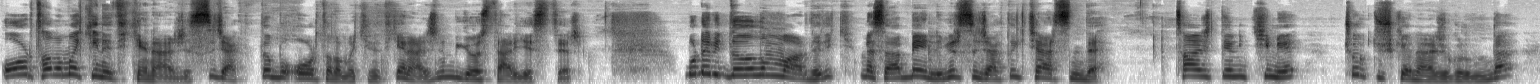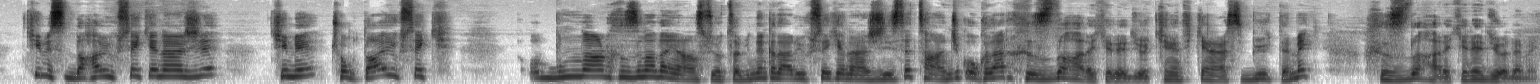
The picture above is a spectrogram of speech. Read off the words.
ortalama kinetik enerji. Sıcaklıkta bu ortalama kinetik enerjinin bir göstergesidir. Burada bir dağılım var dedik. Mesela belli bir sıcaklık içerisinde. Taneciklerin kimi çok düşük enerji grubunda, kimisi daha yüksek enerji, kimi çok daha yüksek. Bunlar hızına da yansıyor tabii. Ne kadar yüksek enerji ise tanecik o kadar hızlı hareket ediyor. Kinetik enerjisi büyük demek hızlı hareket ediyor demek.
